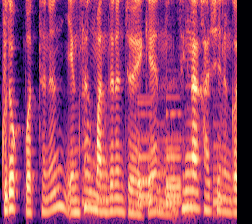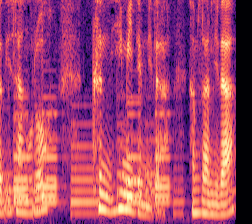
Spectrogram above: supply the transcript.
구독 버튼은 영상 만드는 저에겐 생각하시는 것 이상으로 큰 힘이 됩니다. 감사합니다.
